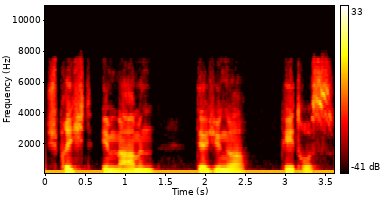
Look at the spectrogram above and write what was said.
spricht im Namen der Jünger Petrus,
